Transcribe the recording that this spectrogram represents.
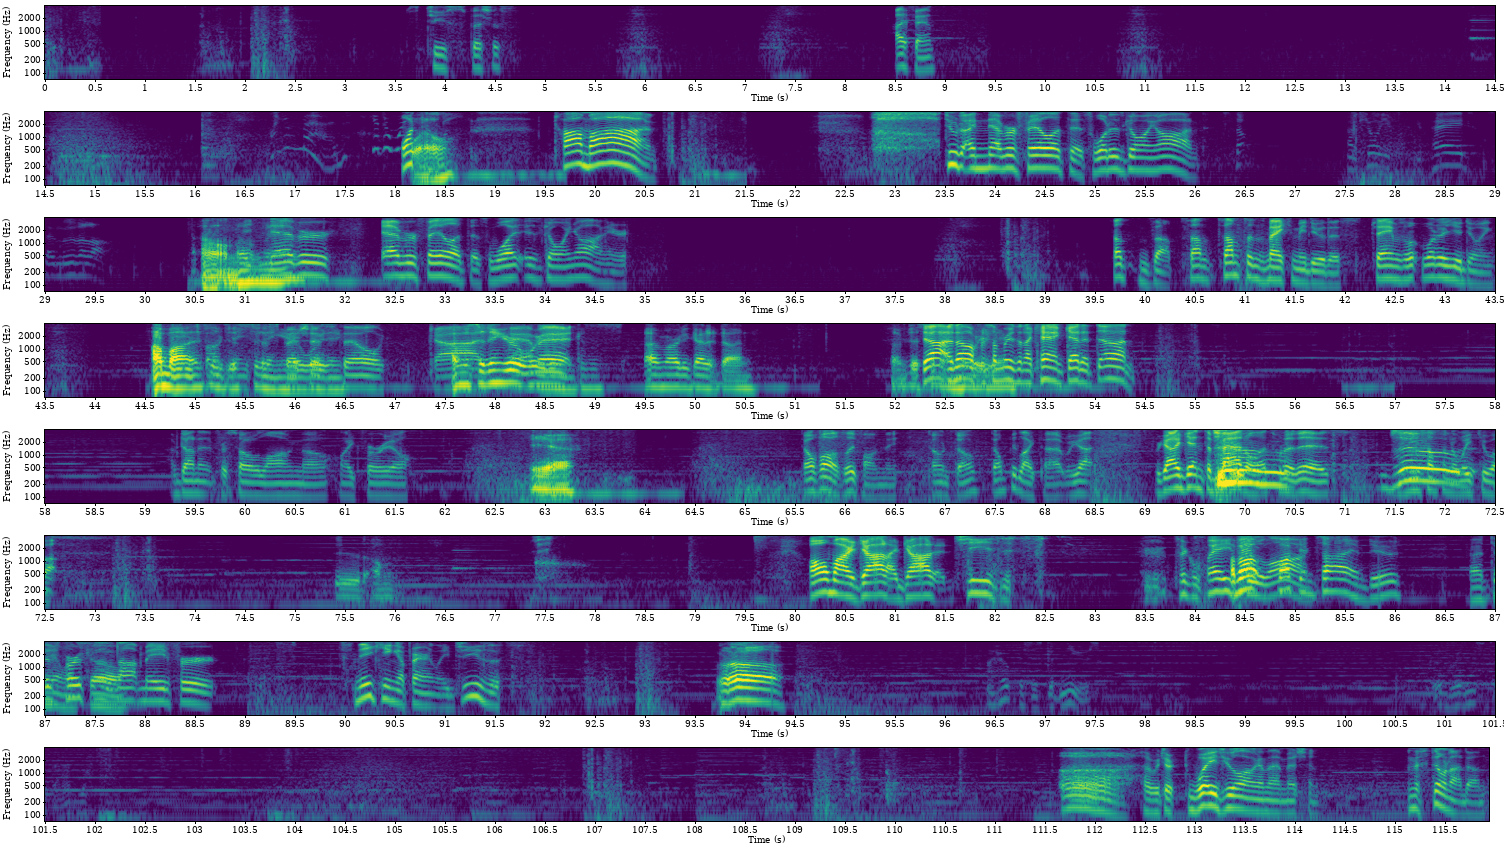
Too suspicious. Hi, fam. Are you mad? Get away What? Well, Come on! Dude, I never fail at this. What is going on? Stop. I'm sure you, you paid, so move along. I don't know. I man. never, ever fail at this. What is going on here? Something's up. Some something's making me do this. James, what what are you doing? I'm honestly fucking just sitting here suspicious waiting. still. God I'm sitting here waiting because I've already got it done. I'm just Yeah, I know. For some reason, I can't get it done. I've done it for so long, though. Like for real. Yeah. Don't fall asleep on me. Don't don't don't be like that. We got we gotta get into battle. That's what it is. You need something to wake you up. Dude, I'm Oh my god, I got it. Jesus. it Took way about too long. About fucking time, dude. God this damn, person is not made for sneaking. Apparently, Jesus. Ugh. Ugh, we took way too long on that mission. And it's still not done.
